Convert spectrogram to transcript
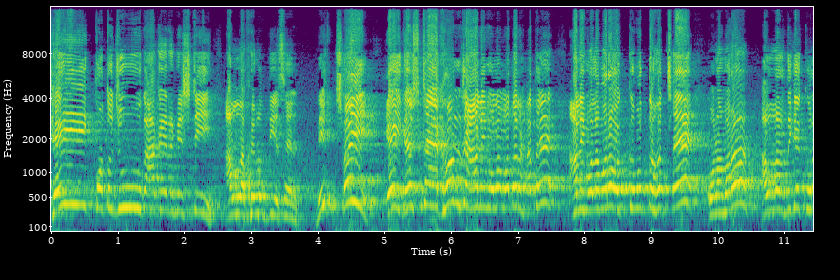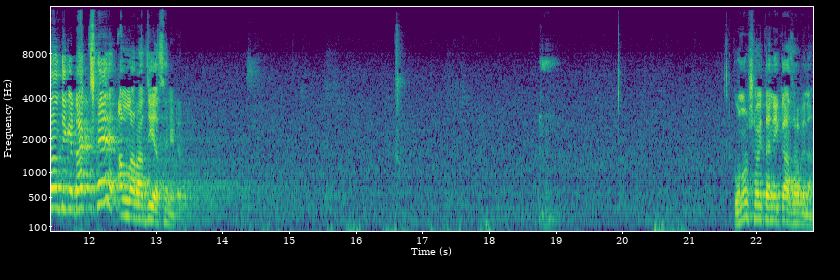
সেই কত যুগ আগের বৃষ্টি আল্লাহ ফেরত দিয়েছেন নিশ্চয়ই এই দেশটা এখন যে আলিম ওলামাদের হাতে, আলিম ওলামারা ঐক্যবদ্ধ হচ্ছে, ওলামারা আল্লাহর দিকে কোরআন দিকে ডাকছে, আল্লাহ রাজি আছেন উপর। কোনো শয়তানি কাজ হবে না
